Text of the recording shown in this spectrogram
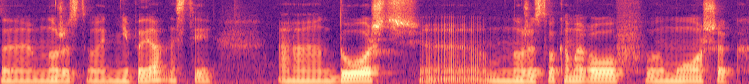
множество неприятностей, а, дождь, э, множество комаров, мошек, Э,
